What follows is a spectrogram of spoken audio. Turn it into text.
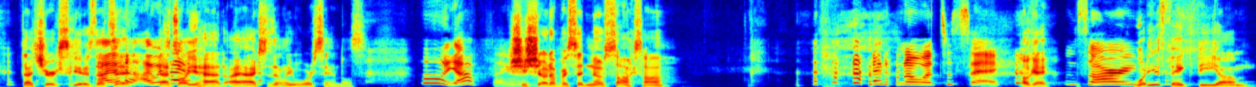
That's your excuse. That's I- it. I That's I- all you had. I accidentally wore sandals. oh yeah. I She showed up. I said, no socks, huh? I don't know what to say. Okay. I'm sorry. What do you think the um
